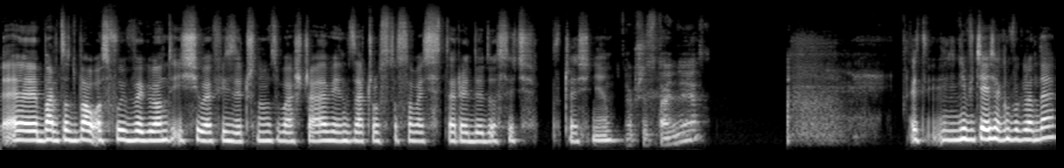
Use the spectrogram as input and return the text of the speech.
e, bardzo dbał o swój wygląd i siłę fizyczną zwłaszcza, więc zaczął stosować sterydy dosyć wcześnie. A przystojny jest? E, nie widziałeś jak on wygląda?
